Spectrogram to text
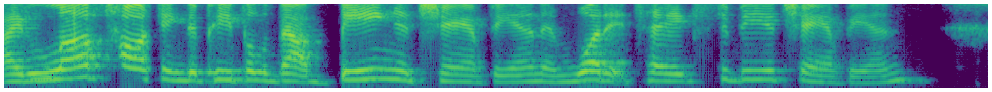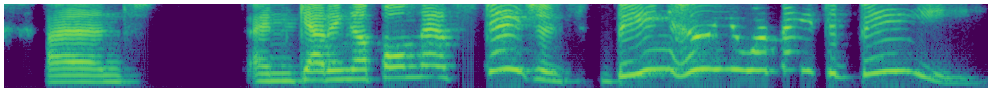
I mm-hmm. love talking to people about being a champion and what it takes to be a champion and and getting up on that stage and being who you were made to be.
